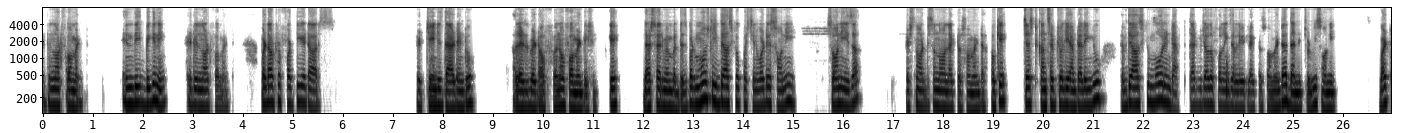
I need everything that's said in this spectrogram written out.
It will not ferment. In the beginning, it will not ferment. But after 48 hours, it changes that into a little bit of you know fermentation okay? That's why I remember this. But mostly if they ask you a question what is sony? Sony is a it's not it's a non-lactose fermenter okay? Just conceptually i'm telling you if they ask you more in depth that which of the following is a late lactose fermenter then it should be sony. But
